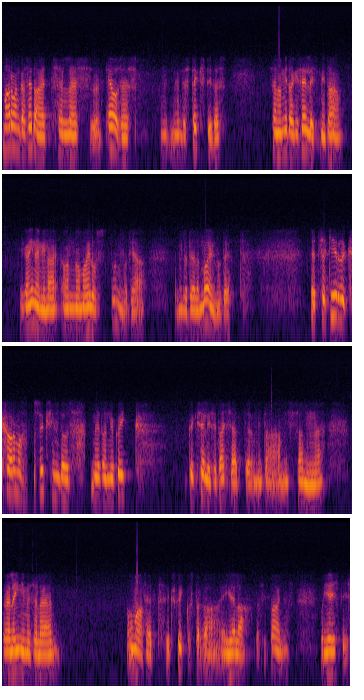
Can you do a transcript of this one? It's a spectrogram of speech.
ma arvan ka seda, et selles teoses, nendes tekstides, seal on midagi sellist, mida iga inimene on oma elus tundnud ja mille peale mõelnud, et et see kirg, armastus, üksindus, need on ju kõik kõik sellised asjad, mida, mis on ühele inimesele omased, ükskõik kus ta ka ei ela, kas Itaalias või Eestis,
